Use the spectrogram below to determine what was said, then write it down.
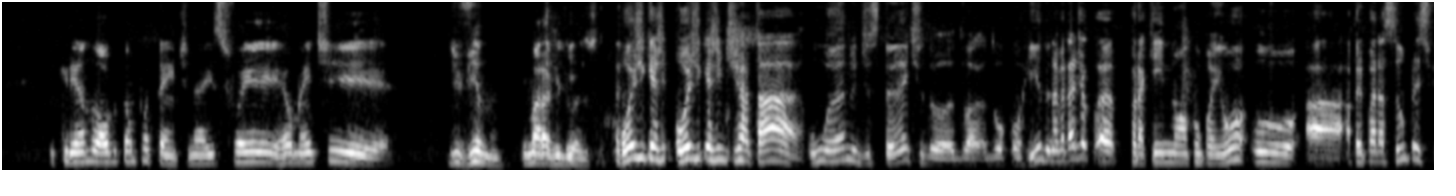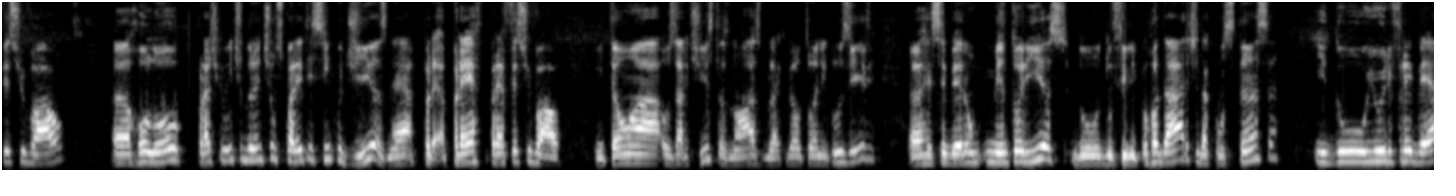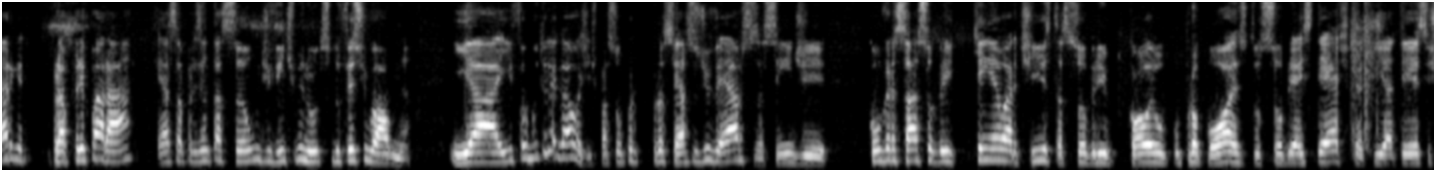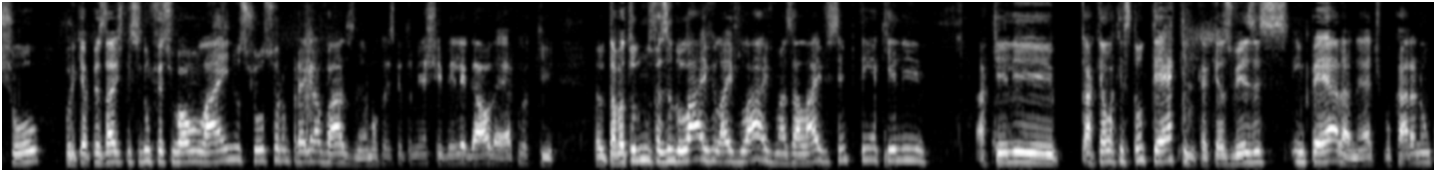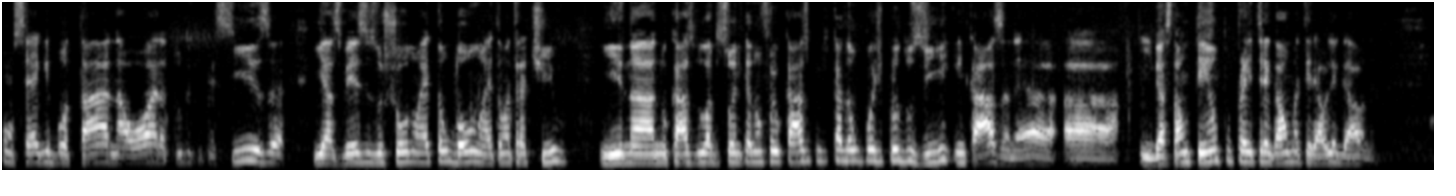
e criando algo tão potente. Né? Isso foi realmente divino e maravilhoso. Hoje que a, hoje que a gente já está um ano distante do, do, do ocorrido, na verdade, eh, para quem não acompanhou, o, a, a preparação para esse festival uh, rolou praticamente durante uns 45 dias, né, pré-festival. Pré então, a, os artistas, nós, Black Beltone inclusive, uh, receberam mentorias do, do Felipe Rodarte, da Constança e do Yuri Freiberger para preparar essa apresentação de 20 minutos do festival, né? E aí foi muito legal, a gente passou por processos diversos, assim, de conversar sobre quem é o artista, sobre qual é o, o propósito, sobre a estética que ia ter esse show, porque apesar de ter sido um festival online, os shows foram pré-gravados, né? Uma coisa que eu também achei bem legal da época, que tava todo mundo fazendo live, live, live, mas a live sempre tem aquele aquele aquela questão técnica que às vezes impera, né? Tipo, o cara não consegue botar na hora tudo que precisa e às vezes o show não é tão bom, não é tão atrativo. E na, no caso do Labsônica não foi o caso porque cada um pôde produzir em casa, né? A, a, e gastar um tempo para entregar um material legal, né?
